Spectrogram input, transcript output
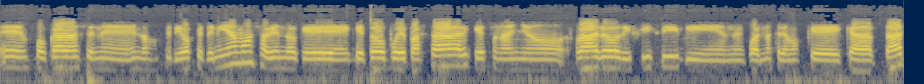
eh, enfocadas eh, en, los objetivos que teníamos, sabiendo que, todo puede pasar, que es un año raro, difícil y en el cual nos tenemos que, adaptar,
